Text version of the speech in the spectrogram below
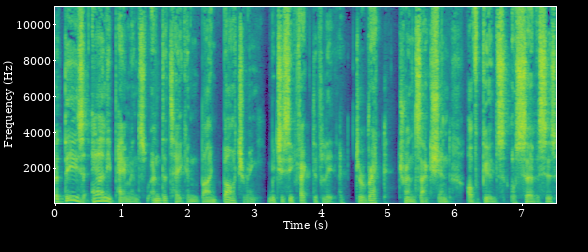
But these early payments were undertaken by bartering, which is effectively a direct transaction of goods or services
